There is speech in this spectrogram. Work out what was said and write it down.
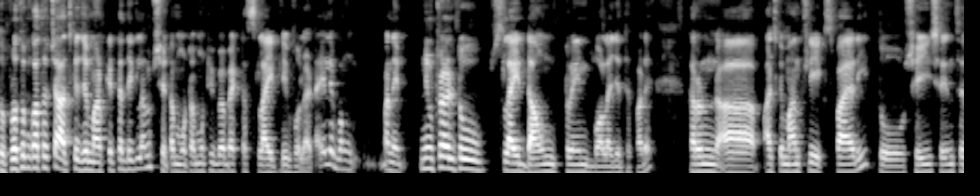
তো প্রথম কথা হচ্ছে, আজকে যে মার্কেটটা দেখলাম, সেটা মোটামুটিভাবে একটা স্লাইটলি ভোলাটাইল এবং মানে neutral to slide down trend বলা যেতে পারে। কারণ আজকে মান্থলি এক্সপায়ারি তো সেই সেন্সে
